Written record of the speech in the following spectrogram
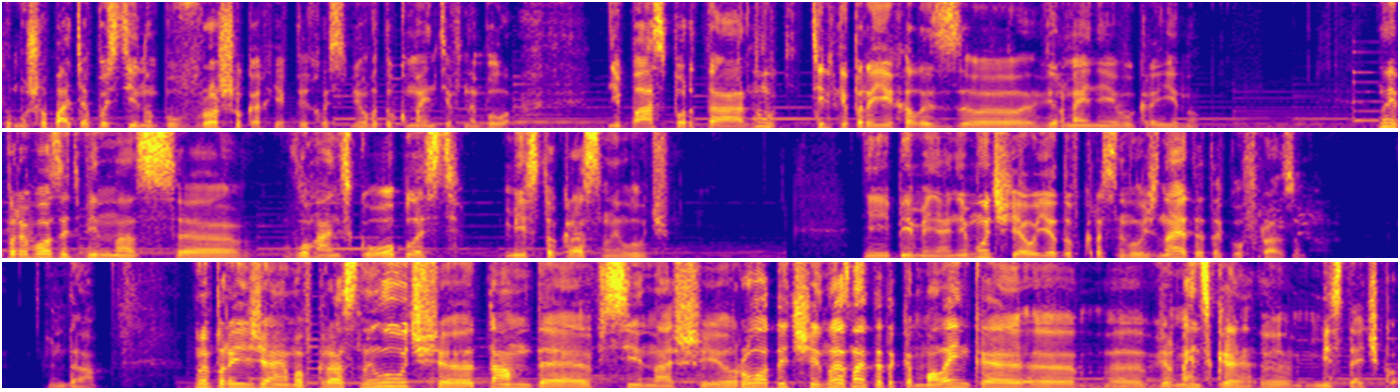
тому що батя постійно був в розшуках якихось, в нього документів не було. Ні паспорта. Ну, тільки переїхали з е, Вірменії в Україну. Ну і перевозить він нас е, в Луганську область, місто Красний Луч. Ні, бі мене не муч, я уїду в Красний Луч. Знаєте таку фразу? Да. Ми приїжджаємо в Красний Луч, е, там, де всі наші родичі. Ну, знаєте, таке маленьке е, е, вірменське е, містечко.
